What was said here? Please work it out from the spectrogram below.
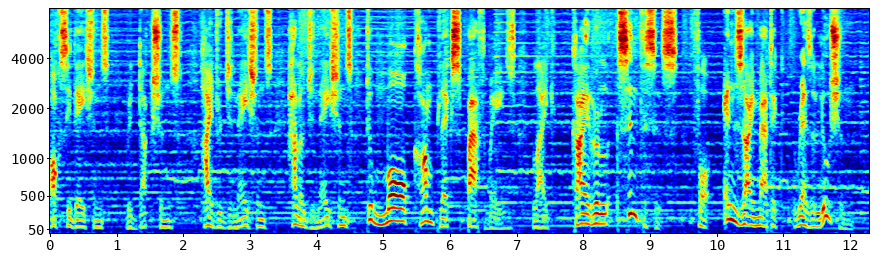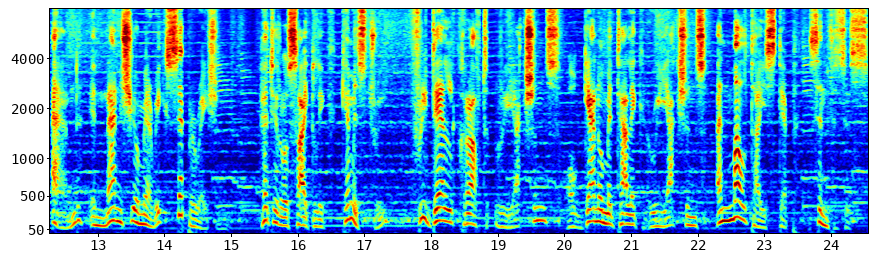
oxidations, reductions, hydrogenations, halogenations to more complex pathways like chiral synthesis for enzymatic resolution and enantiomeric separation, heterocyclic chemistry, Friedel-Crafts reactions, organometallic reactions and multi-step synthesis.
